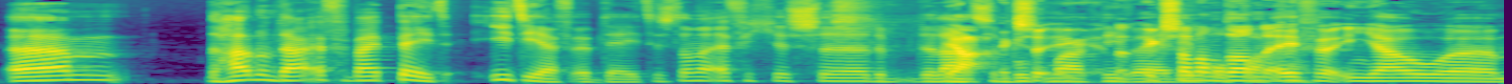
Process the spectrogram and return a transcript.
Ehm houden we hem daar even bij. Peet, ETF-update is dan eventjes eh, de, de laatste boekmark die we ik zal hem dan oppakken. even in jou, ehm,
